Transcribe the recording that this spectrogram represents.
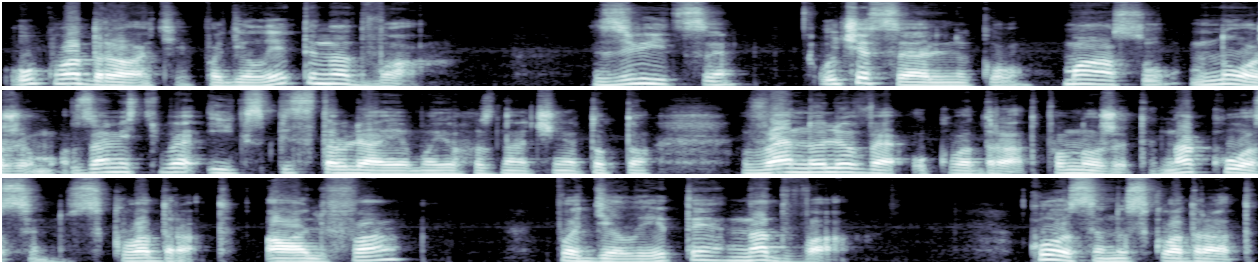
у квадраті поділити на 2. Звідси у чисельнику масу множимо. Замість Vx підставляємо його значення, тобто V0 у квадрат помножити на косинус квадрат альфа поділити на 2. Косинус квадрат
